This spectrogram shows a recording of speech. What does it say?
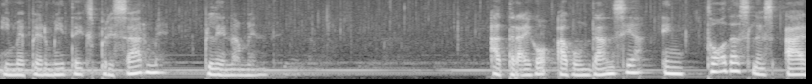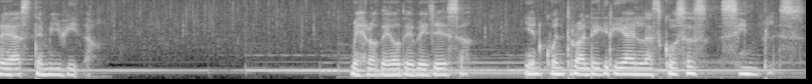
y me permite expresarme plenamente. Atraigo abundancia en todas las áreas de mi vida. Me rodeo de belleza y encuentro alegría en las cosas simples.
